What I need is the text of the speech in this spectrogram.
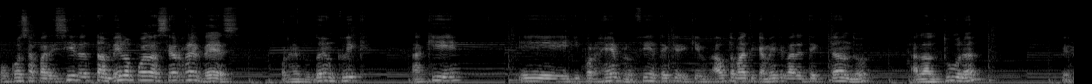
o, cosa parecida, también lo puedo hacer al revés. Por ejemplo, doy un clic aquí y, por ejemplo, fíjate que, automáticamente va detectando a la altura, pero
